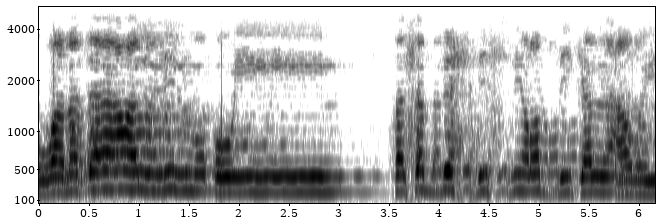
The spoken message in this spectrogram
ومتاعا للمقوين. فسبح باسم ربك العظيم.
